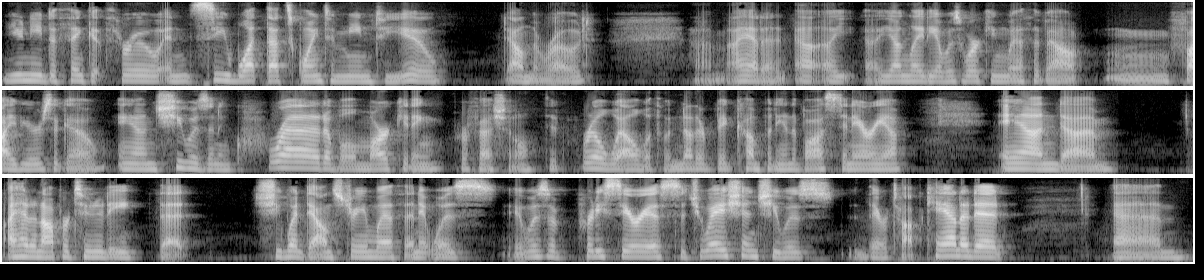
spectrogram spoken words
you need to think it through and see what that's going to mean to you down the road. Um, I had a, a, a, young lady I was working with about mm, five years ago, and she was an incredible marketing professional. Did real well with another big company in the Boston area, and um, I had an opportunity that she went downstream with, and it was it was a pretty serious situation. She was their top candidate, and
